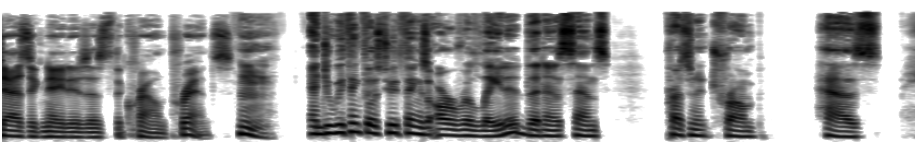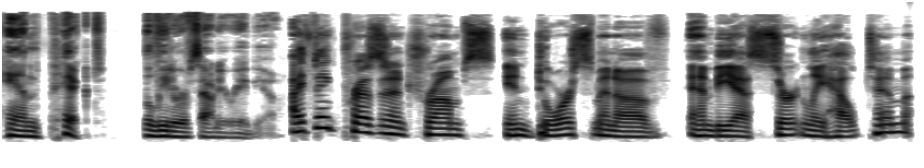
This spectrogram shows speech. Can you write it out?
designated as the crown prince. Hmm. And do we think those two things are related? That in a sense, President Trump has handpicked the leader of Saudi Arabia? I think President Trump's endorsement of MBS certainly helped him.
